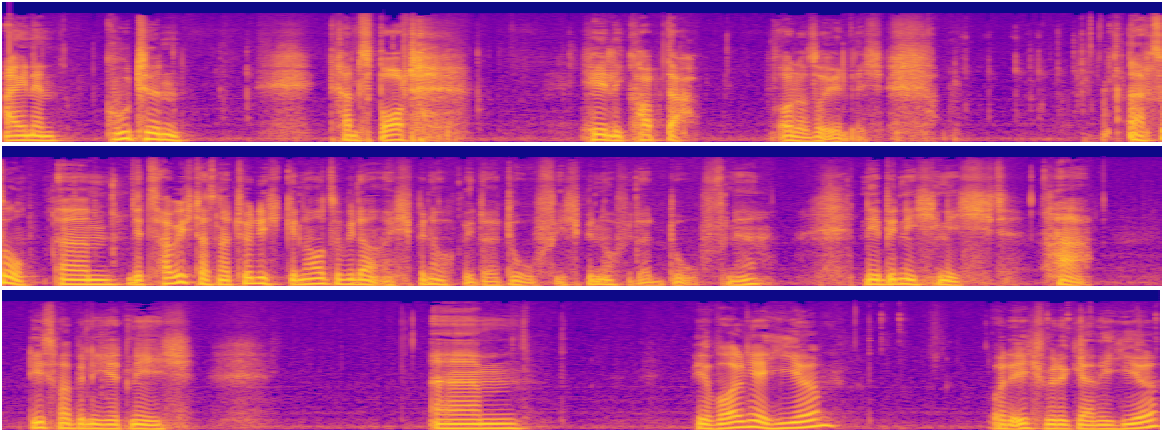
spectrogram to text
einen guten Transporthelikopter oder so ähnlich. Ach so, ähm, jetzt habe ich das natürlich genauso wieder. Ich bin auch wieder doof. Ich bin auch wieder doof, ne? Ne, bin ich nicht. Ha. Diesmal bin ich jetzt nicht. Ähm, wir wollen ja hier, oder ich würde gerne hier.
